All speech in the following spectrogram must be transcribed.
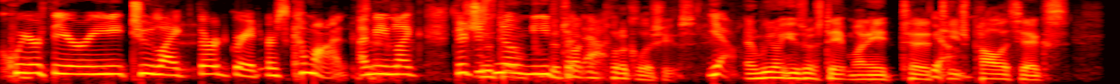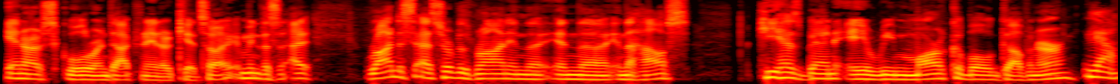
Queer theory to like third graders. Come on. I mean, like, there's just They're- no need they're for talking that. political issues. Yeah. and we don't use our state money to Yeah. teach politics in our school or indoctrinate our kids. So I, I mean, listen, I, Ron, I served with Ron in the in the in the House. He has been a remarkable governor. Yeah.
